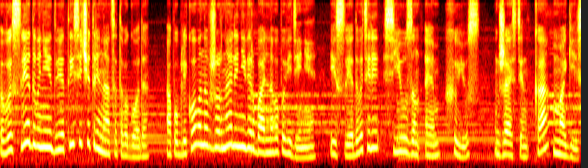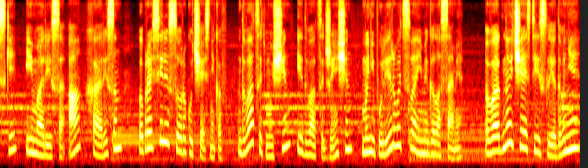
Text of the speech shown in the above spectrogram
В исследовании 2013 года, опубликовано в журнале невербального поведения, исследователи Сьюзан М. Хьюз, Джастин К. Могильский и Мариса А. Харрисон попросили 40 участников, 20 мужчин и 20 женщин, манипулировать своими голосами. В одной части исследования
